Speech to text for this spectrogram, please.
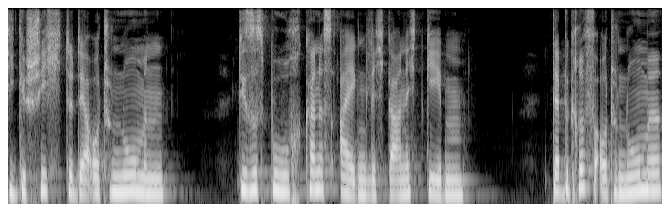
Die Geschichte der Autonomen. Dieses Buch kann es eigentlich gar nicht geben. Der Begriff Autonome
